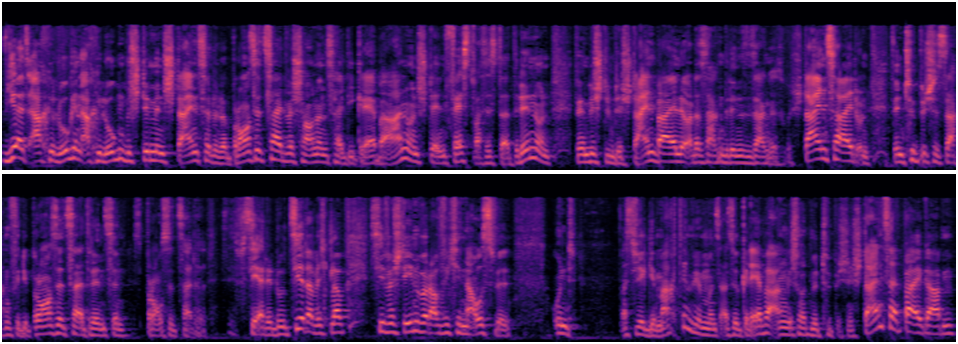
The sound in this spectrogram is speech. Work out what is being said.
Wir als Archäologinnen und Archäologen bestimmen Steinzeit oder Bronzezeit. Wir schauen uns halt die Gräber an und stellen fest, was ist da drin. Und wenn bestimmte Steinbeile oder Sachen drin sind, sagen wir, das ist Steinzeit. Und wenn typische Sachen für die Bronzezeit drin sind, ist Bronzezeit sehr reduziert. Aber ich glaube, Sie verstehen, worauf ich hinaus will. Und was wir gemacht haben, wir haben uns also Gräber angeschaut mit typischen Steinzeitbeigaben,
